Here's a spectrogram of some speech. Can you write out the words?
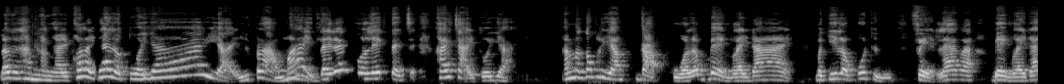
เราจะทำยังไง เพราะรายได้เราตัวใหญ่ใหญ่หรือเปล่าไม่รายได้ตัวเล็กแต่ค่าใช้จ่ายตัวใหญ่นั้นมันต้องพยายามกลับหัวแล้วแบ่งรายได้ เมื่อกี้เราพูดถึงเฟสแรกว่าแบ่งรายได้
